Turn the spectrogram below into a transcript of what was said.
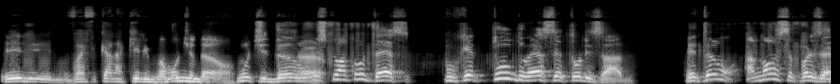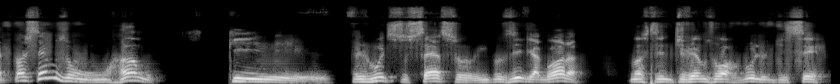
ele vai ficar naquele Uma multidão. Multidão. É. Isso não acontece, porque tudo é setorizado. Então, a nossa, por exemplo, nós temos um, um ramo que fez muito sucesso, inclusive agora, nós tivemos o orgulho de ser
